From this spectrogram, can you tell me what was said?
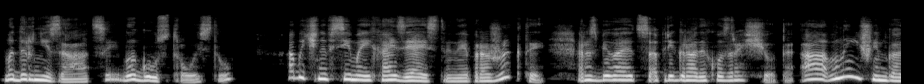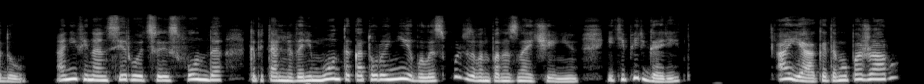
модернизации, благоустройству. Обычно все мои хозяйственные прожекты разбиваются о преграды хозрасчета, а в нынешнем году они финансируются из фонда капитального ремонта, который не был использован по назначению и теперь горит. А я к этому пожару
